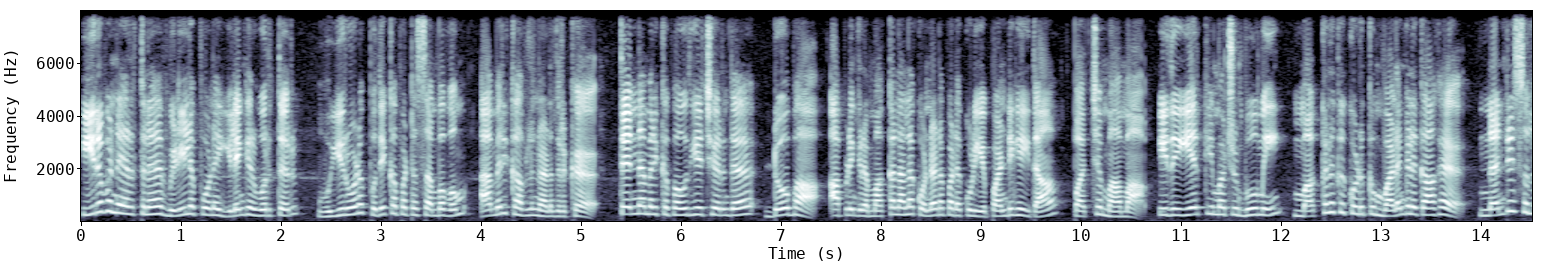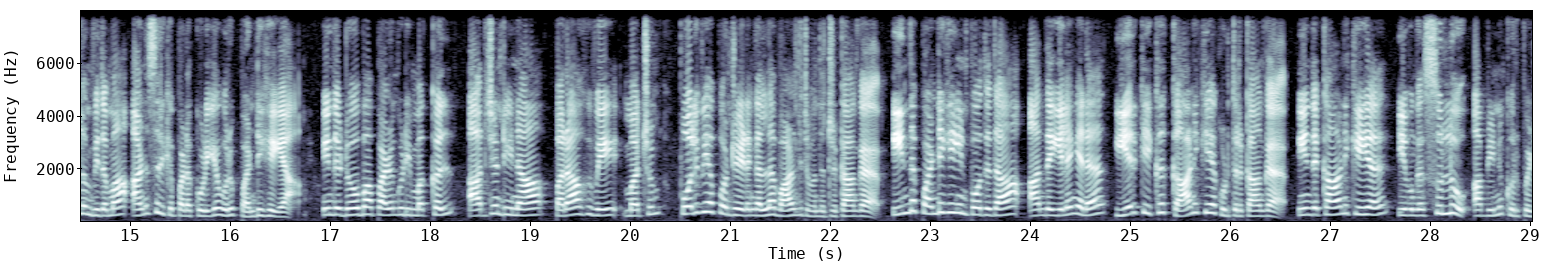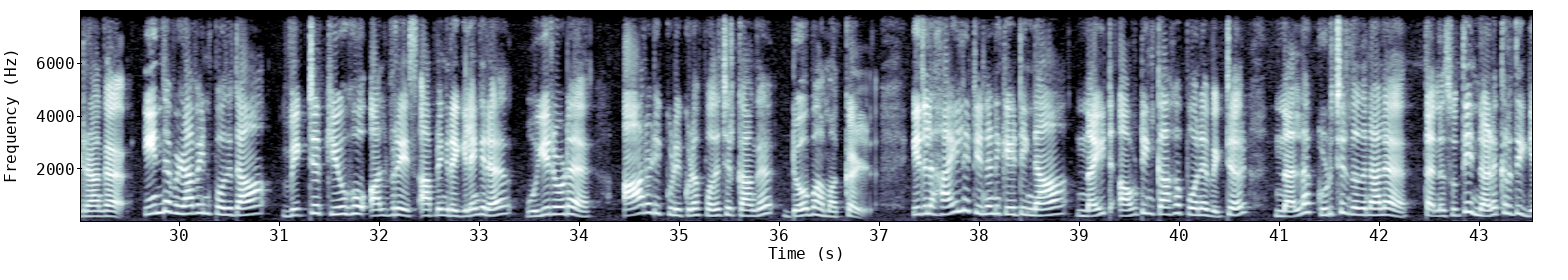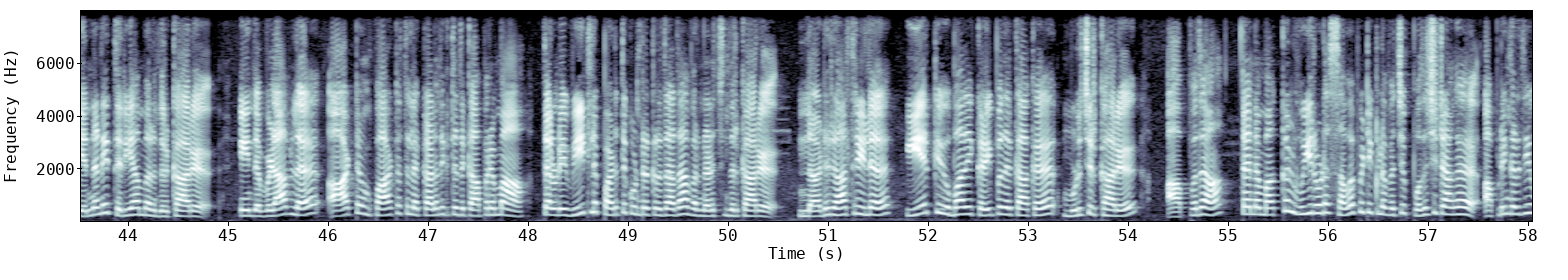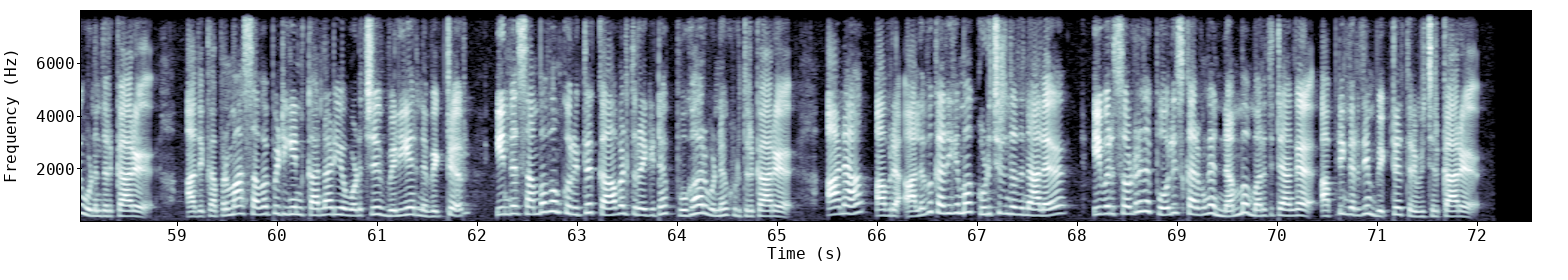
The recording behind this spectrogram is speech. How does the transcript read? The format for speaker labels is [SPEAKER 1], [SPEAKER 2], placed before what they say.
[SPEAKER 1] இரவு நேரத்துல வெளியில போன இளைஞர் ஒருத்தர் உயிரோட புதைக்கப்பட்ட சம்பவம் அமெரிக்காவில் நடந்திருக்கு. தென் அமெரிக்க பகுதியைச் சேர்ந்த டோபா அப்படிங்கிற மக்களால கொண்டாடப்படக்கூடிய பண்டிகை தான் பச்சை மாமா. இது இயற்கை மற்றும் பூமி மக்களுக்கு கொடுக்கும் வளங்களுக்காக நன்றி சொல்லும் விதமா அனுசரிக்கப்படக்கூடிய ஒரு பண்டிகையா. இந்த டோபா பழங்குடி மக்கள் அர்ஜென்டினா பராகுவே மற்றும் பொலிவியா போன்ற இடங்கள்ல வாழ்ந்துட்டு வந்துட்டு இருக்காங்க. இந்த பண்டிகையின் போதுதான் அந்த இளைஞனை இயற்கைக்கு காணிக்கையா கொடுத்திருக்காங்க. இந்த காணிக்கைய இவங்க சுல்லு அப்படின்னு குறிப்பிடுறாங்க. இந்த விழாவின் போதுதான் விக்டர் கியூஹோ அல்வரேஸ் அப்படிங்கிற இளைஞரை உயிரோட ஆறடி குடி கூட புதைச்சிருக்காங்க டோபா மக்கள். இதுல ஹைலைட் என்னன்னு கேட்டீங்கன்னா நைட் அவுட்டிங்காக போன விக்டர் நல்லா குடிச்சிருந்ததுனால தன்னை சுத்தி நடக்கிறது என்னன்னே தெரியாம இருந்திருக்காரு. இந்த விழாவில் ஆட்டம் பாட்டத்துல கலந்துக்கிட்டதுக்கு அப்புறமா தன்னுடைய வீட்டில் படுத்து கொண்டிருக்கிறதா தான் அவர் நினைச்சிருந்திருக்காரு நடுராத்திரியில இயற்கை உபாதை கழிப்பதற்காக முழிச்சிருக்காரு. அப்பதான் தன்னை மக்கள் உயிரோட சவப்பெட்டிக்குள்ள வச்சு புதைச்சிட்டாங்க அப்படிங்கறதையும் உணர்ந்திருக்காரு. அதுக்கப்புறமா சவப்பெட்டியின் கண்ணாடியை உடைச்சு வெளியேறின விக்டர் இந்த சம்பவம் குறித்து காவல்துறை கிட்ட புகார் ஒண்ணு கொடுத்திருக்காரு. ஆனா அவர் அளவுக்கு அதிகமா குடிச்சிருந்ததுனால இவர் சொல்றத போலீஸ்காரவங்க நம்ப மறுத்துட்டாங்க அப்படிங்கறதையும் விக்டர் தெரிவிச்சிருக்காரு.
